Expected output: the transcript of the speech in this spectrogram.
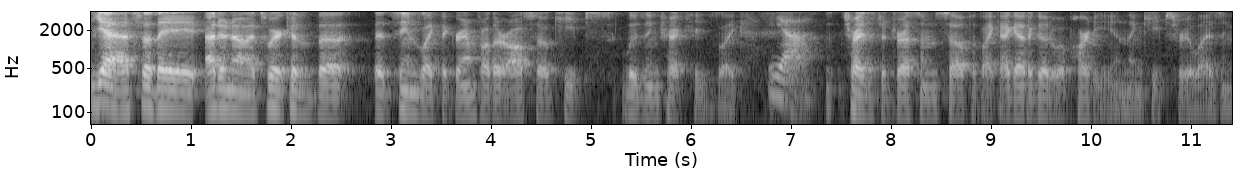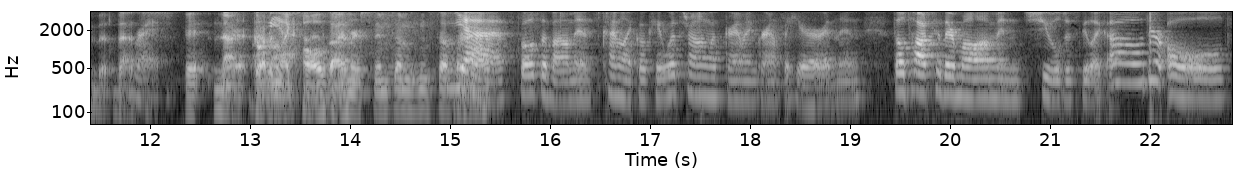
Yeah. So they. I don't know. It's weird because the. It seems like the grandfather also keeps losing track. He's like Yeah, tries to dress himself with like I got to go to a party, and then keeps realizing that that's It, No. they're Oh, having yeah. like Alzheimer's symptoms and stuff like that. yes, both of them. And it's kind of like, okay, what's wrong with grandma and grandpa here? And then they'll talk to their mom, and she will just be like, oh, they're old.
